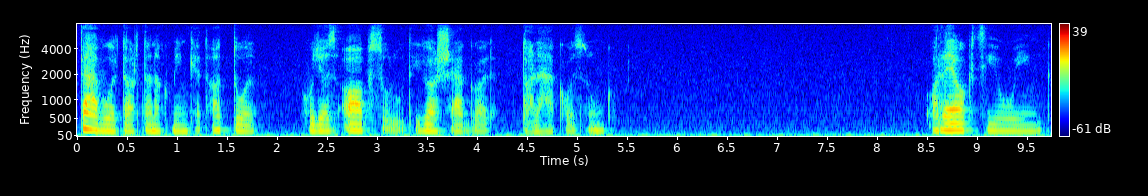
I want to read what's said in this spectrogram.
távol tartanak minket attól, hogy az abszolút igazsággal találkozzunk. A reakcióink,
